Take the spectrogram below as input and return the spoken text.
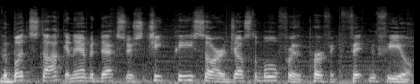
The buttstock and ambidextrous cheek piece are adjustable for the perfect fit and feel.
